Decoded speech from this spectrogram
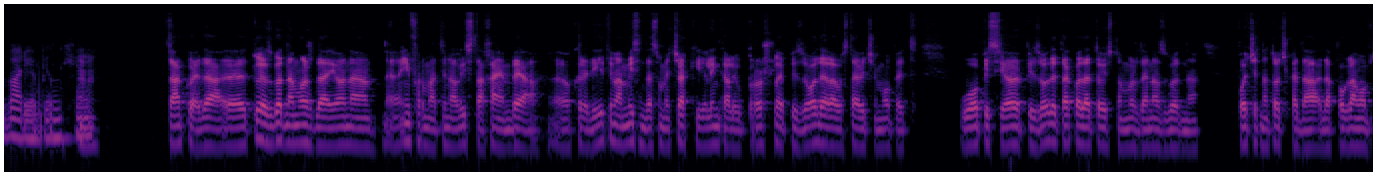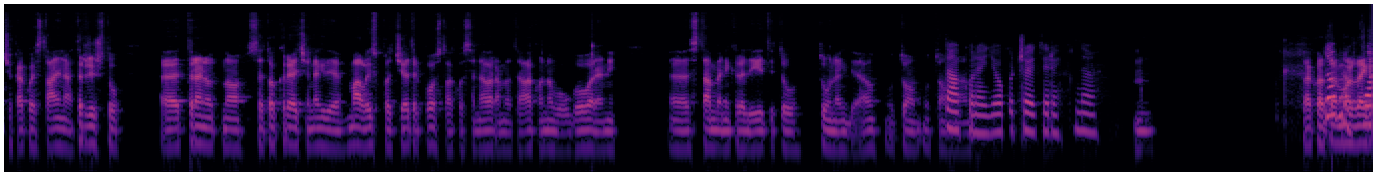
variabilnih. Mm. Tako je, da. Tu je zgodna možda i ona informativna lista HMB-a o kreditima. Mislim da smo me čak i linkali u prošloj epizode, ali ostavit ćemo opet u opisi ove epizode, tako da to isto možda je jedna zgodna početna točka da, da pogledamo uopće kako je stanje na tržištu. E, trenutno se to kreće negdje malo ispod 4%, ako se ne varam, tako novo ugovoreni e, stambeni krediti tu, tu negdje, u tom. U tom tako negdje, oko 4, da. Mm. Tako da to, je možda pa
